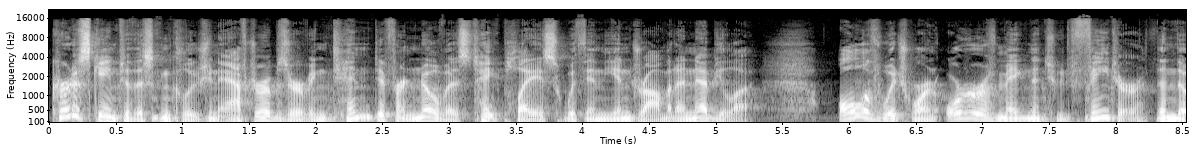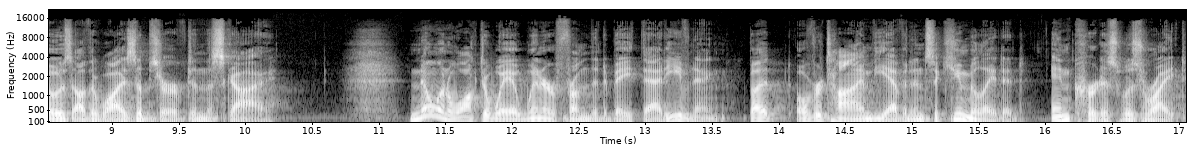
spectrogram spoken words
Curtis came to this conclusion after observing 10 different novas take place within the Andromeda Nebula, all of which were an order of magnitude fainter than those otherwise observed in the sky. No one walked away a winner from the debate that evening, but over time the evidence accumulated, and Curtis was right.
